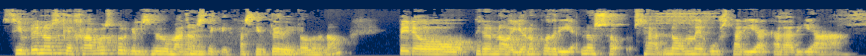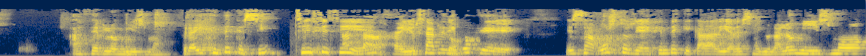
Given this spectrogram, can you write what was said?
siempre nos quejamos porque el ser humano se queja siempre de todo, ¿no? Pero, pero no, yo no podría, no o sea, no me gustaría cada día hacer lo mismo. Pero hay gente que sí. Sí, sí, sí. ¿eh? O sea, yo siempre digo que es a gustos y hay gente que cada día desayuna lo mismo,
